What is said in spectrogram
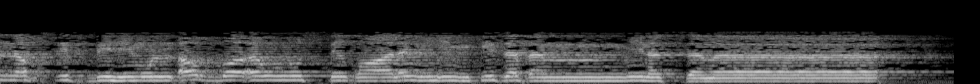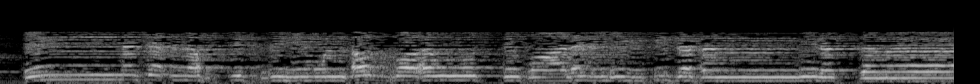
نَخْسِفْ بِهِمُ الْأَرْضَ أَوْ نُسْقِطْ عَلَيْهِمْ كِسَفًا مِّنَ السَّمَاءِ ۚ. إِن نَّشَأْ نَخْسِفْ بِهِمُ الْأَرْضَ أَوْ نُسْقِطْ عَلَيْهِمْ كِسَفًا مِّنَ السَّمَاءِ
